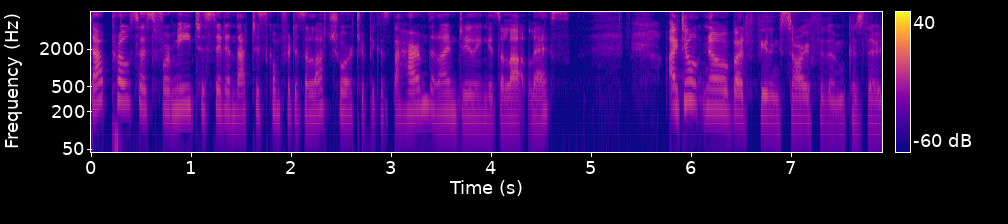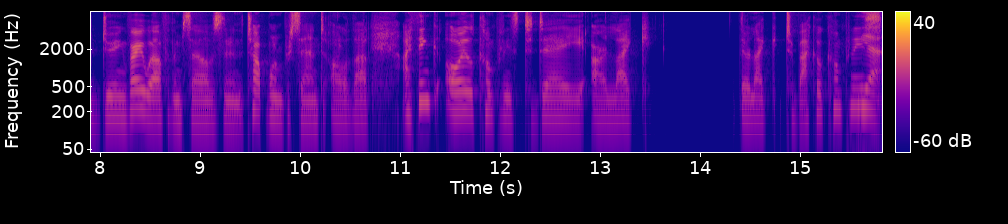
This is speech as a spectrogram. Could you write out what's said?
that process for me to sit in that discomfort is a lot shorter because the harm that i'm doing is a lot less I don't know about feeling sorry for them because they're doing very well for themselves. They're in the top 1%, all of that. I think oil companies today are like they're like tobacco companies. Yeah.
